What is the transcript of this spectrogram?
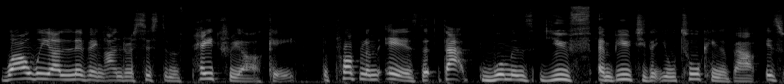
while we are living under a system of patriarchy, the problem is that that woman's youth and beauty that you're talking about is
